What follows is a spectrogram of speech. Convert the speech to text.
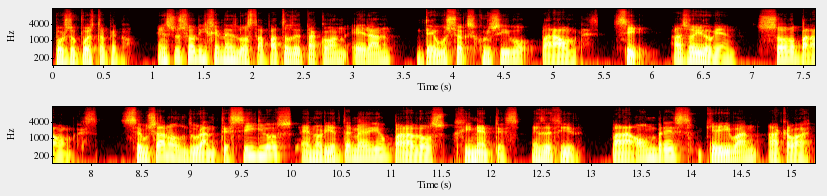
Por supuesto que no. En sus orígenes los zapatos de tacón eran de uso exclusivo para hombres. Sí, has oído bien, solo para hombres se usaron durante siglos en Oriente Medio para los jinetes, es decir, para hombres que iban a caballo.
